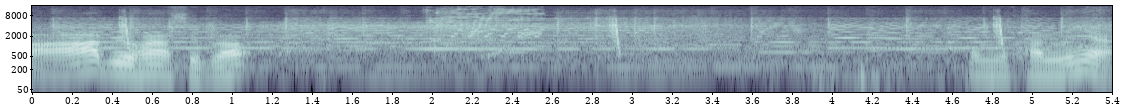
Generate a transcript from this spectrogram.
้าดวิวห้าสิบแล้วผมจะทันไหมเนี่ย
